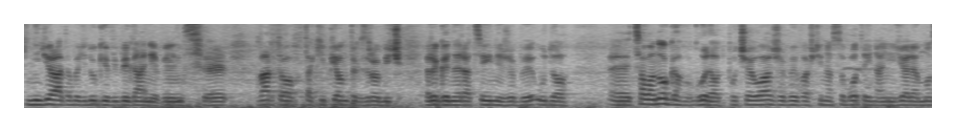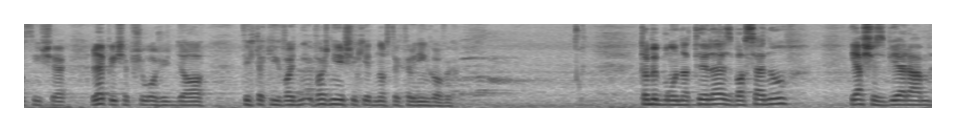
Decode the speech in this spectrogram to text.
w niedziela to będzie długie wybieganie, więc e, warto taki piątek zrobić regeneracyjny, żeby udo, e, cała noga w ogóle odpoczęła, żeby właśnie na sobotę i na niedzielę mocniej się, lepiej się przyłożyć do tych takich wa- ważniejszych jednostek treningowych. To by było na tyle z basenu. Ja się zbieram, e,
